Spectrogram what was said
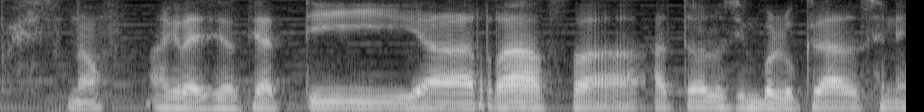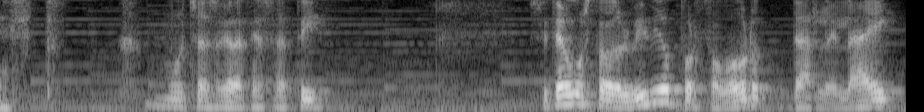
pues no, agradecerte a ti, a Rafa, a todos los involucrados en esto. Muchas gracias a ti. Si te ha gustado el vídeo, por favor, darle like,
